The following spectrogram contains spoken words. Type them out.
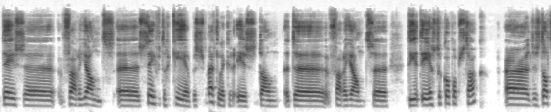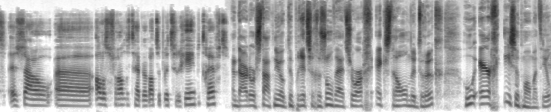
deze variant uh, 70 keer besmettelijker is dan de variant die het eerste kop opstak. Dus dat zou alles veranderd hebben wat de Britse regering betreft. En daardoor staat nu ook de Britse gezondheidszorg extra onder druk. Hoe erg is het momenteel?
